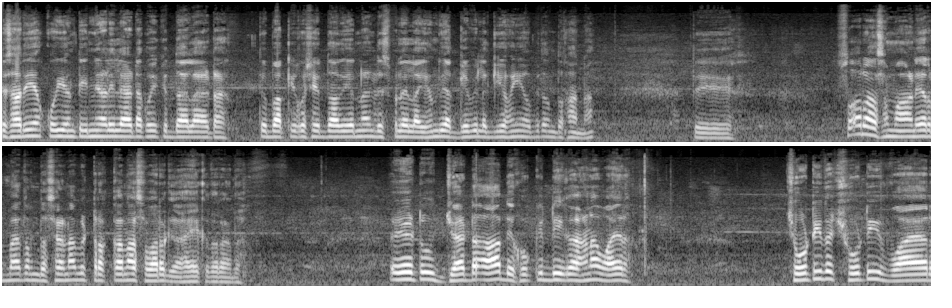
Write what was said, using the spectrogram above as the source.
ਇਹ ਸਾਰੀਆਂ ਕੋਈ ਐਂਟੀਨੇ ਵਾਲੀ ਲਾਈਟ ਆ, ਕੋਈ ਕਿੱਦਾਂ ਲਾਈਟ ਆ, ਤੇ ਬਾਕੀ ਕੁਛ ਇਦਾਂ ਦੀ ਇਹਨਾਂ ਨੇ ਡਿਸਪਲੇ ਲਾਈ ਹੁੰਦੀ ਅੱਗੇ ਵੀ ਲੱਗੀਆਂ ਹੋਈਆਂ, ਉਹ ਵੀ ਤੁਹਾਨੂੰ ਦਿਖਾਣਾ ਤੇ ਸਾਰਾ ਸਮਾਨ ਯਾਰ, ਮੈਂ ਤੁਹਾਨੂੰ ਦੱਸਿਆ ਨਾ ਵੀ ਟਰੱਕਾਂ ਦਾ ਸਵਰਗ ਆ ਇਹ ਇੱਕ ਤਰ੍ਹਾਂ ਦਾ। A to Z ਆ ਦੇਖੋ ਕਿੱਡੀ ਕਾ ਹਨਾ ਵਾਇਰ? ਛੋਟੀ ਤੋਂ ਛੋਟੀ ਵਾਇਰ,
